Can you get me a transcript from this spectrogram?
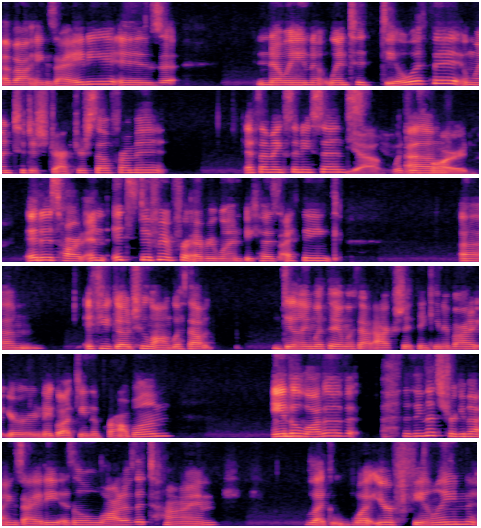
about anxiety is knowing when to deal with it and when to distract yourself from it if that makes any sense yeah which is um, hard it is hard and it's different for everyone because i think um if you go too long without dealing with it and without actually thinking about it you're neglecting the problem and mm. a lot of the thing that's tricky about anxiety is a lot of the time like what you're feeling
